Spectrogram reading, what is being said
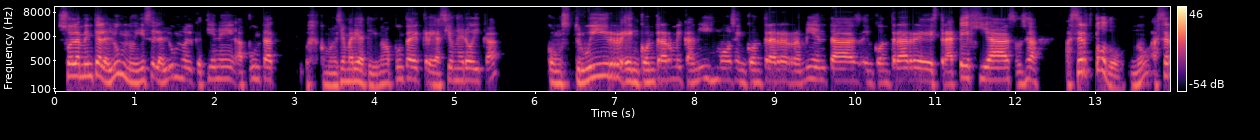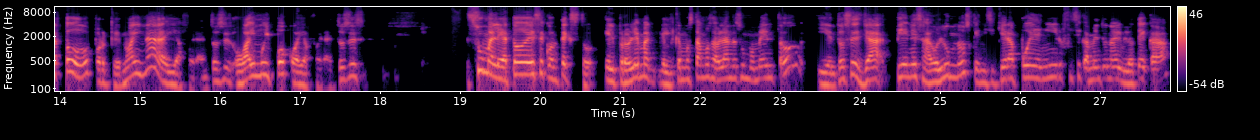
solamente al alumno, y es el alumno el que tiene a punta, como decía Mariati, ¿no? a punta de creación heroica, construir, encontrar mecanismos, encontrar herramientas, encontrar eh, estrategias, o sea, hacer todo, ¿no? Hacer todo porque no hay nada ahí afuera, entonces, o hay muy poco ahí afuera. Entonces, súmale a todo ese contexto el problema del que estamos hablando es un momento y entonces ya tienes a alumnos que ni siquiera pueden ir físicamente a una biblioteca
